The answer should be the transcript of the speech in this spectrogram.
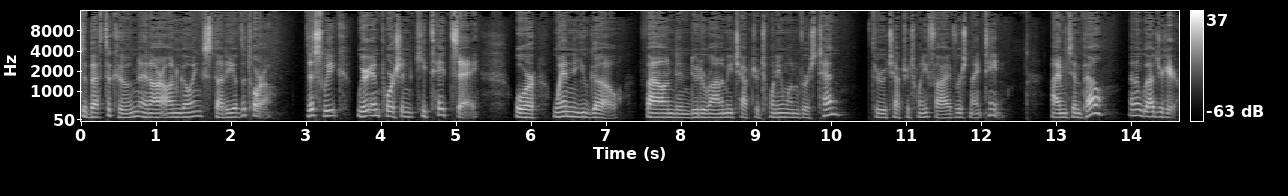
to Beth Tikkun and our ongoing study of the Torah. This week we're in portion Kitetse, or When You Go, found in Deuteronomy chapter 21 verse 10 through chapter 25 verse 19. I'm Tim Pell and I'm glad you're here.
